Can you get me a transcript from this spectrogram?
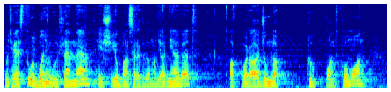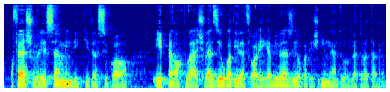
Hogyha ez túl bonyolult lenne, és jobban szereted a magyar nyelvet, akkor a joomlaclub.com-on a felső részen mindig kitesszük a éppen aktuális verziókat, illetve a régebbi verziókat, és innen tudod letölteni.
